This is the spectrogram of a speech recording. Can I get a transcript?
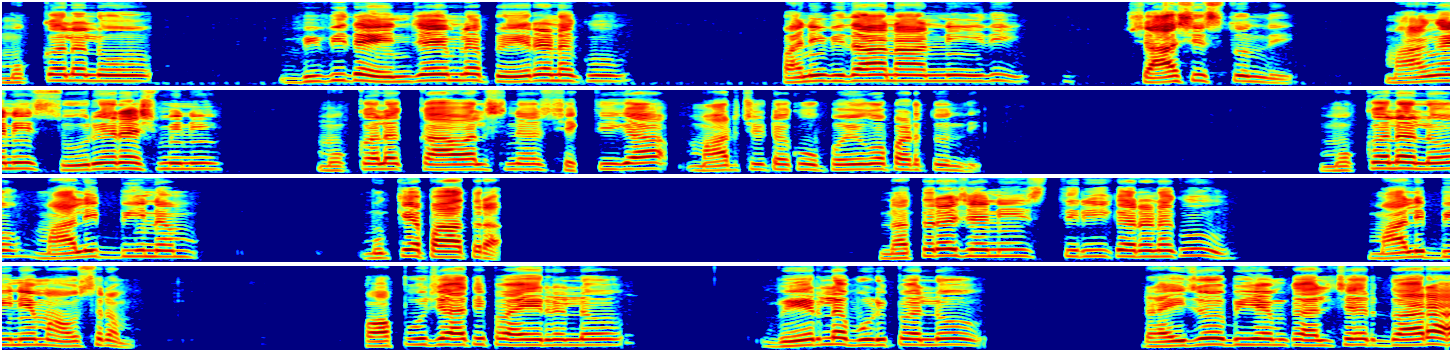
మొక్కలలో వివిధ ఎంజైమ్ల ప్రేరణకు పని విధానాన్ని ఇది శాసిస్తుంది. మాంగనీస్ సూర్యరశ్మిని మొక్కలకు కావలసిన శక్తిగా మార్చుటకు ఉపయోగపడుతుంది. మొక్కలలో మాలిబీనం ముఖ్య పాత్ర. నత్రజని స్థిరీకరణకు మాలిబీనియం అవసరం. పప్పు జాతి పైర్లలో వేర్ల బుడిపల్లో రైజోబియం కల్చర్ ద్వారా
